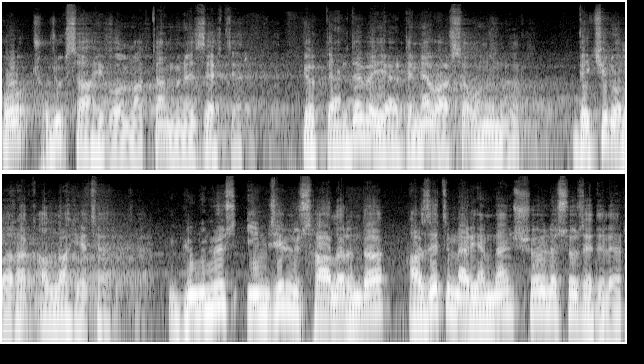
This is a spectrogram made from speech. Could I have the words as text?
O çocuk sahibi olmaktan münezzehtir. Göklerde ve yerde ne varsa O'nundur. Vekil olarak Allah yeter. Günümüz İncil nüshalarında Hz. Meryem'den şöyle söz edilir.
